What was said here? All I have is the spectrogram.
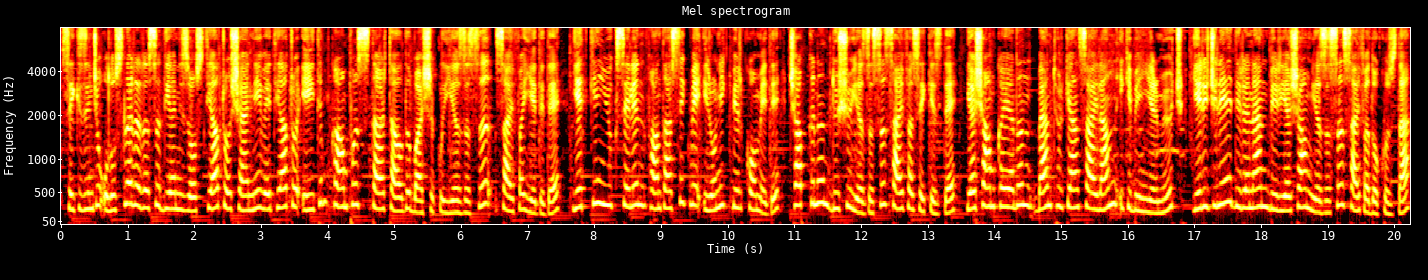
8. Uluslararası Diyanizos Tiyatro Şenliği ve Tiyatro Eğitim Kampı Start aldı başlıklı yazısı sayfa 7'de, Yetkin Yüksel'in fantastik ve ironik bir komedi, Çapkın'ın Düşü yazısı sayfa 8'de, Yaşam Kaya'nın Ben Türkan Saylan 2023, Gericiliğe Direnen Bir Yaşam yazısı sayfa 9'da,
